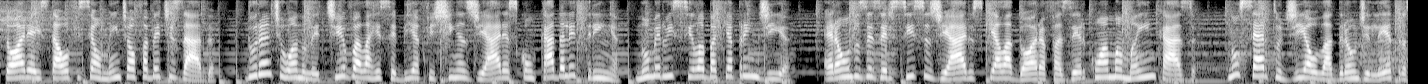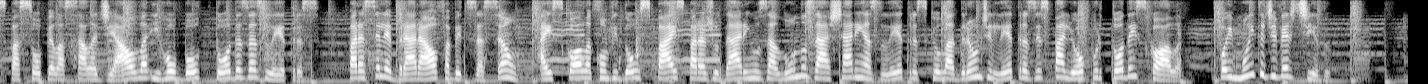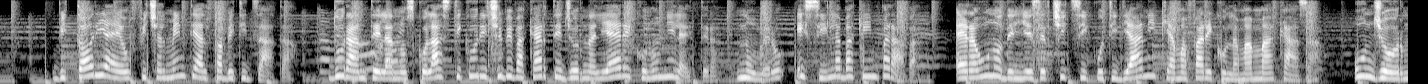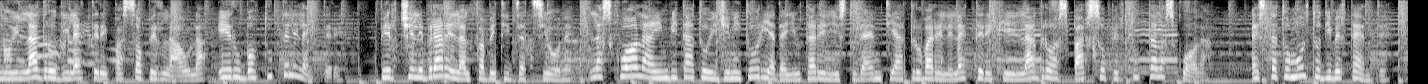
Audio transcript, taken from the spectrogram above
Vitória está oficialmente alfabetizada. Durante o ano letivo, ela recebia fichinhas diárias com cada letrinha, número e sílaba que aprendia. Era um dos exercícios diários que ela adora fazer com a mamãe em casa. Num certo dia, o ladrão de letras passou pela sala de aula e roubou todas as letras. Para celebrar a alfabetização, a escola convidou os pais para ajudarem os alunos a acharem as letras que o ladrão de letras espalhou por toda a escola. Foi muito divertido. Vittoria è ufficialmente alfabetizzata. Durante l'anno scolastico riceveva carte giornaliere con ogni lettera, numero e sillaba che imparava. Era uno degli esercizi quotidiani che ama fare con la mamma a casa. Un giorno il ladro di lettere passò per l'aula e rubò tutte le lettere. Per celebrare l'alfabetizzazione, la scuola ha invitato i genitori ad aiutare gli studenti a trovare le lettere che il ladro ha sparso per tutta la scuola. È stato molto divertente.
